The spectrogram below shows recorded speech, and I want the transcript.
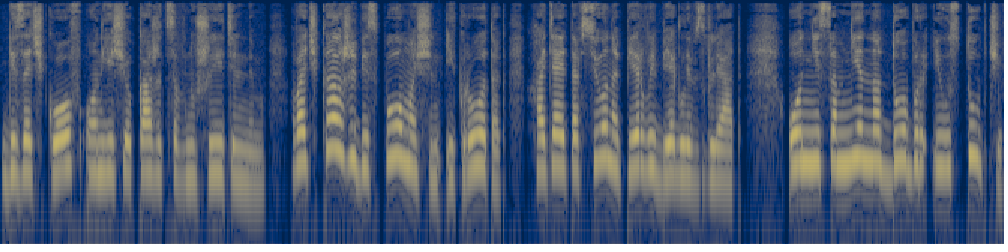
Без очков он еще кажется внушительным, в очках же беспомощен и кроток, хотя это все на первый беглый взгляд. Он, несомненно, добр и уступчив,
